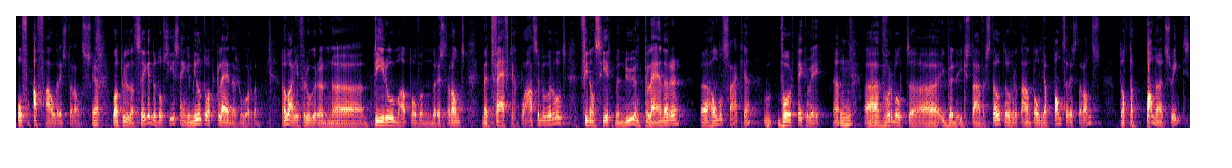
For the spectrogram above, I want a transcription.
of afhaalrestaurants. Ja. Wat wil dat zeggen? De dossiers zijn gemiddeld wat kleiner geworden. Waar je vroeger een uh, tea-room had of een restaurant met 50 plaatsen bijvoorbeeld, financiert men nu een kleinere uh, handelszaak hè, voor takeaway. Mhm. Uh, bijvoorbeeld, uh, ik, ben, ik sta versteld over het aantal Japanse restaurants dat de pan uitswingt,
